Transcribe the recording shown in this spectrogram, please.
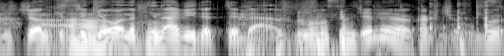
Девчонки с А. регионов ненавидят тебя. Ну, на самом деле, как бы...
